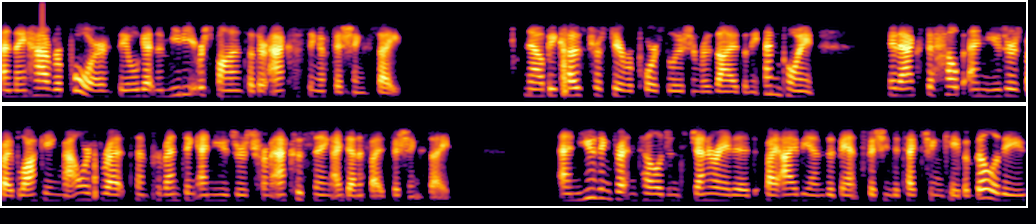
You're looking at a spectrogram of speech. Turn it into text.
and they have rapport, they will get an immediate response that they're accessing a phishing site. Now, because Trusteer Rapport solution resides on the endpoint, it acts to help end users by blocking malware threats and preventing end users from accessing identified phishing sites. And using threat intelligence generated by IBM's advanced phishing detection capabilities,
